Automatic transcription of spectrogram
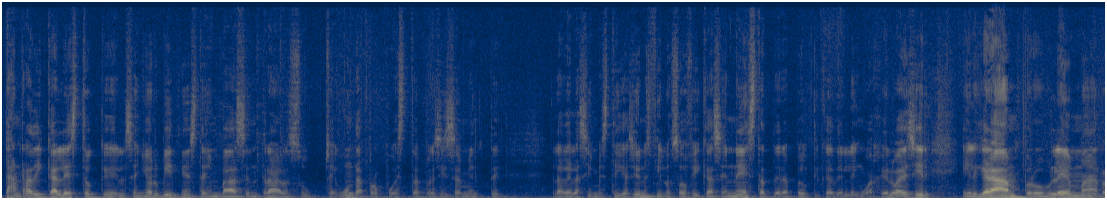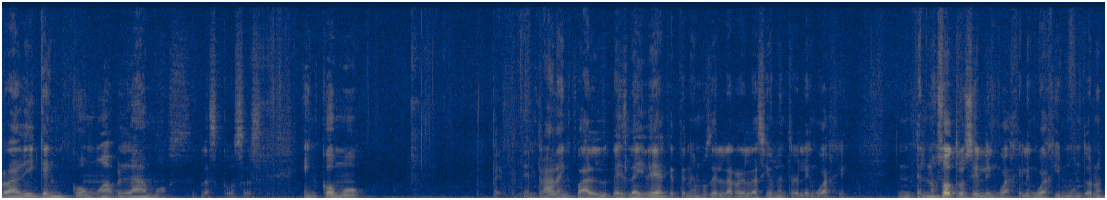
tan radical esto que el señor Wittgenstein va a centrar su segunda propuesta precisamente la de las investigaciones filosóficas en esta terapéutica del lenguaje. Él va a decir, el gran problema radica en cómo hablamos las cosas, en cómo, de entrada, en cuál es la idea que tenemos de la relación entre el lenguaje entre nosotros el lenguaje, lenguaje inmundo, ¿no?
